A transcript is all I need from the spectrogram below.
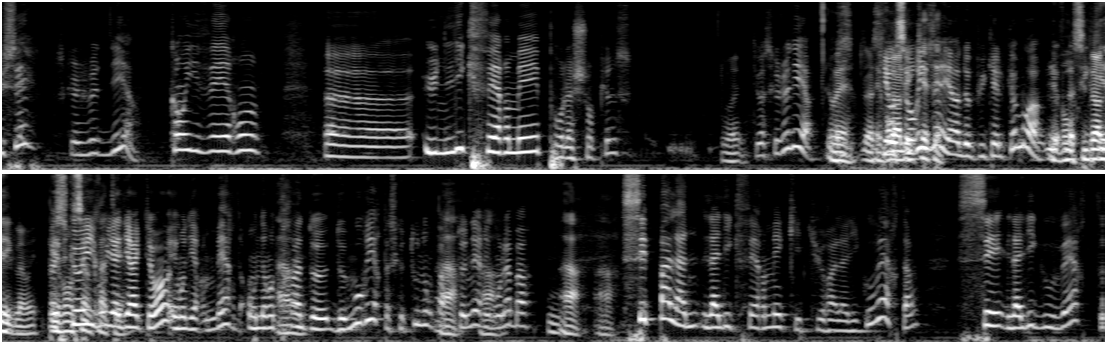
tu sais ce que je veux te dire? Quand ils verront euh, une ligue fermée pour la Champions, Ouais. tu vois ce que je veux dire? Ouais. La Qui est autorisée hein, depuis quelques mois. Ils vont là, oui. Parce qu'ils vont y aller directement et vont dire merde, on est en Ah train ouais. de, de mourir parce que tous nos Ah, partenaires ah. ils vont là-bas. Ah, ah. C'est pas la, la ligue fermée qui tuera la ligue ouverte. hein. C'est la ligue ouverte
